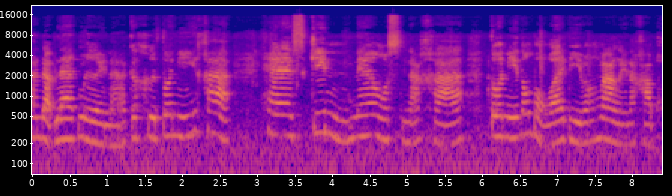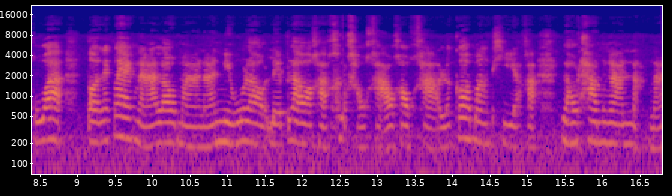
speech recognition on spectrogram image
อันดับแรกเลยนะ ก็คือตัวนี้ค่ะ Hair Skin Nails นะคะ ตัวนี้ต้องบอกว่าดีมาก ๆ เลยนะคะ เพราะว่าตอนแรก ๆ นะเรามานะนิ้วเราเล็บเราอะค่ะ คือขาวๆขาวๆแล้วก็บางทีอะค่ะ เราทำงานหนักนะ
